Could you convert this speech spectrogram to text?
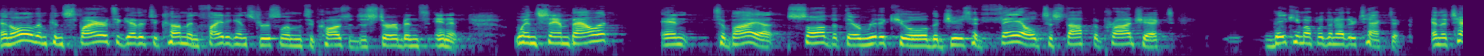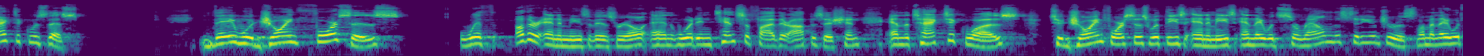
and all of them conspired together to come and fight against Jerusalem to cause a disturbance in it. When Sanballat and Tobiah saw that their ridicule, the Jews had failed to stop the project, they came up with another tactic. And the tactic was this they would join forces with other enemies of Israel and would intensify their opposition. And the tactic was to join forces with these enemies and they would surround the city of Jerusalem and they would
